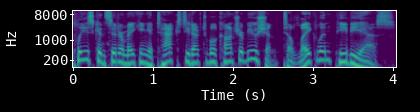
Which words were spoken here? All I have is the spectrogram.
please consider making a tax-deductible contribution to Lakeland PBS.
